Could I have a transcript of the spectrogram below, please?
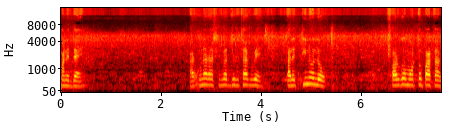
মানে দেয়। আর ওনার আশীর্বাদ যদি থাকবে, তাহলে তিনও লোক, স্বর্গ, মর্ত, পাতাল,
